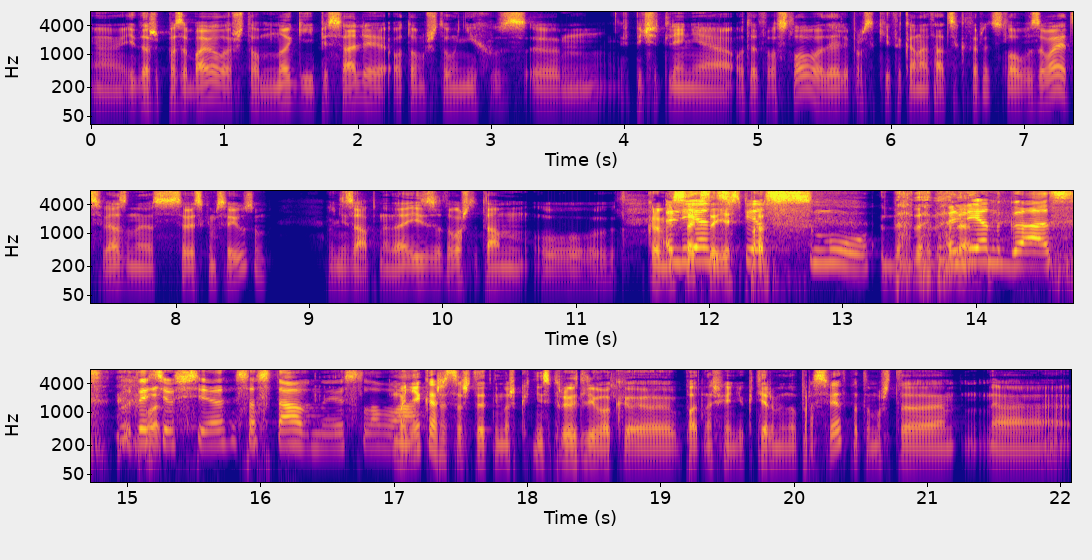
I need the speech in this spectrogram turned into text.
Э, и даже позабавило, что многие писали о том, что у них эм, впечатление от этого слова, да, или просто какие-то коннотации, которые это слово вызывает, связаны с Советским Союзом, внезапно, да, из-за того, что там у... кроме Лен секса есть... спецсму, да-да-да, Ленгаз, вот эти все составные слова. Мне кажется, что это немножко несправедливо к, по отношению к термину просвет, потому что э,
